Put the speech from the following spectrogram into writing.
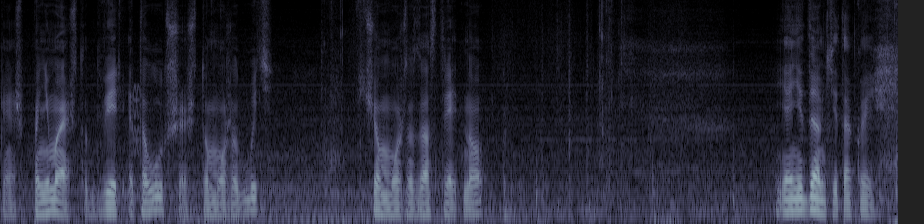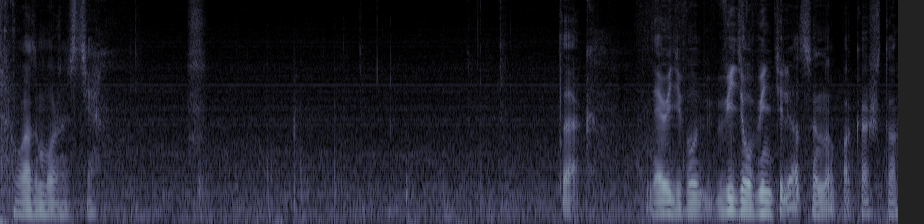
Конечно, понимаю, что дверь это лучшее, что может быть. В чем можно застрять, но... Я не дам тебе такой возможности. Так. Я видел, видел вентиляцию, но пока что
